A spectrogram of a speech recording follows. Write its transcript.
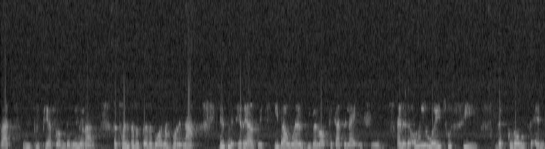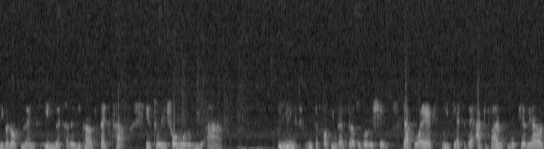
that we prepare from the minerals. Re tshwanetse re tse re bona these materials di ba well developed ka tsela e and the only way to see the growth and development in metallurgical sector is to ensure we are linked with the fourth industrial revolution. That's where we get the advanced materials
